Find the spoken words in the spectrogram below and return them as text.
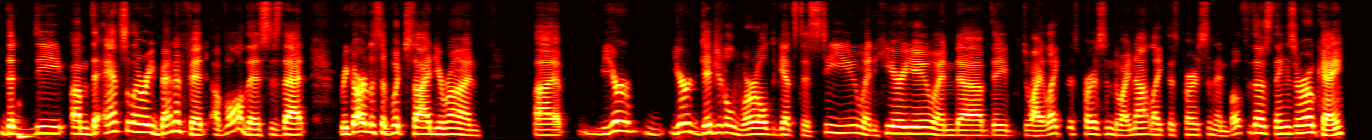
the the um the ancillary benefit of all this is that regardless of which side you're on, uh, your your digital world gets to see you and hear you, and uh, they do I like this person? Do I not like this person? And both of those things are okay.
